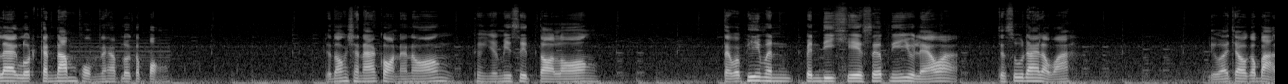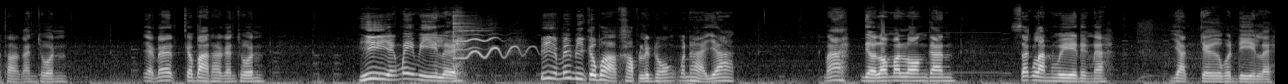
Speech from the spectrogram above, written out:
แลกรถกันดั้มผมนะครับรถกระป๋อง จะต้องชนะก่อนนะน้อง ถึงจะมีสิทธิ์ต่อรอง แต่ว่าพี่มันเป็น DK เซิร์ฟนี้อยู่แล้วอะ จะสู้ได้หรอวะ หรือว่าจะเอากระบะถอดกันชน อยากได้กระบะถอดกันชน พี่ยังไม่มีเลย พี่ยังไม่มีกระบะขับเลยน้องมันหายาก มา เดี๋ยวเรามาลองกันสักรันเวย์หนึ่งนะ อยากเจอพอดีเลย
